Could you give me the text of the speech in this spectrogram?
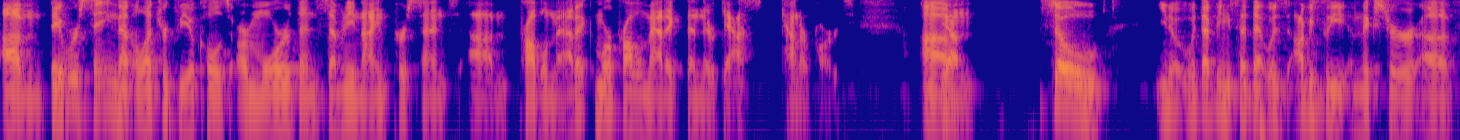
Um, they were saying that electric vehicles are more than 79% um, problematic, more problematic than their gas counterparts. Um, yeah. So, you know, with that being said, that was obviously a mixture of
